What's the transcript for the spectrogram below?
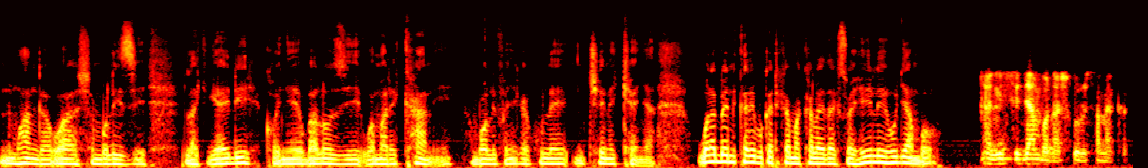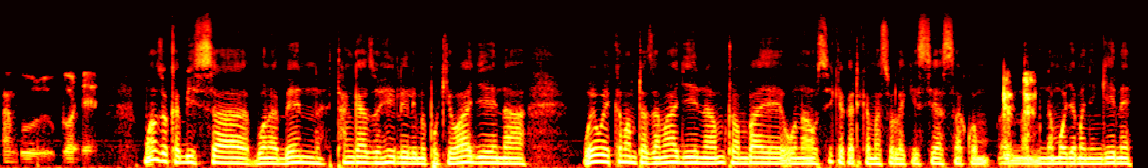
ni mhanga wa shambulizi la kigaidi kwenye ubalozi wa Marekani ambao ulifanyika kule nchini Kenya. Bwana Ben, karibu katika makala ya idhaa Kiswahili. Hujambo? Ni si jambo, nashukuru sana kakangu Gode. Mwanzo kabisa, Bwana Ben, tangazo hili limepokewaje na wewe kama mtazamaji na mtu ambaye unahusika katika masuala ya kisiasa kwa namna moja ama nyingine,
